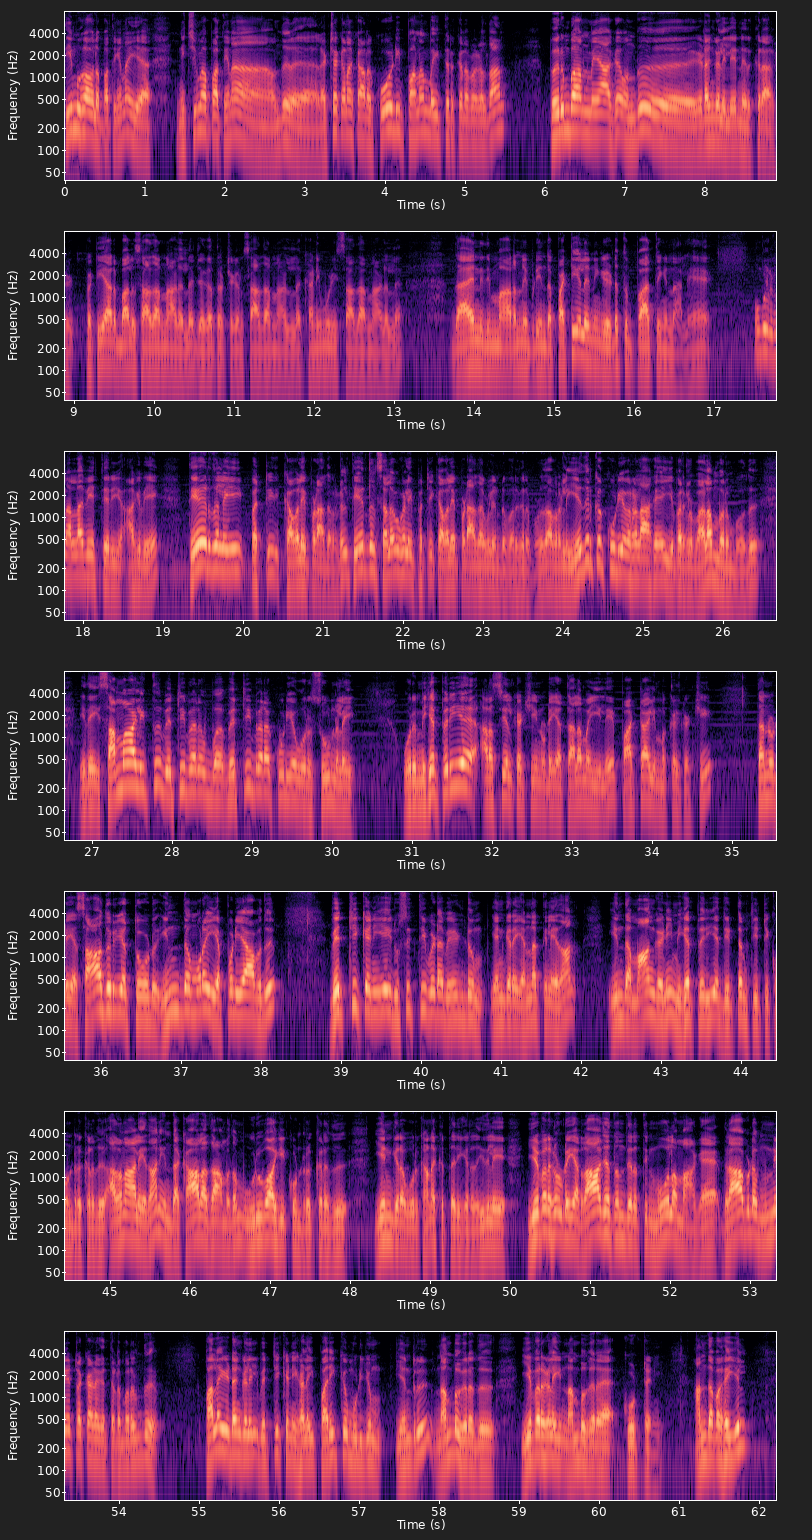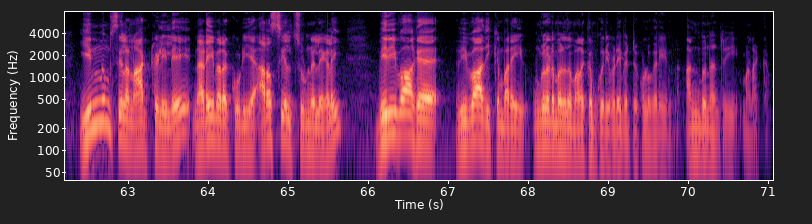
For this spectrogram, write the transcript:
திமுகவில் பார்த்தீங்கன்னா எ- நிச்சயமாக பார்த்தீங்கன்னா வந்து லட்சக்கணக்கான கோடி பணம் வைத்திருக்கிறவர்கள் தான் பெரும்பான்மையாக வந்து இடங்களிலே நிற்கிறார்கள். இப்போ டிஆர் பாலு சாதாரண ஆள் இல்லை ஜெகத்ரட்சகன் சாதாரண ஆள் இல்லை கனிமொழி சாதாரண ஆள் இல்லை தயாநிதி மாறன் இப்படி இந்த பட்டியலை நீங்கள் எடுத்து பார்த்தீங்கன்னாலே உங்களுக்கு நல்லாவே தெரியும். ஆகவே தேர்தலை பற்றி கவலைப்படாதவர்கள் தேர்தல் செலவுகளை பற்றி கவலைப்படாதவர்கள் என்று வருகிற பொழுது அவர்கள் எதிர்க்கக்கூடியவர்களாக இவர்கள் வலம் வரும்போது இதை சமாளித்து வெற்றி பெற வெற்றி பெறக்கூடிய ஒரு சூழ்நிலை ஒரு மிகப்பெரிய அரசியல் கட்சியினுடைய தலைமையிலே பாட்டாளி மக்கள் கட்சி தன்னுடைய சாதுரியத்தோடு இந்த முறை எப்படியாவது வெற்றிக்கனியை ருசித்துவிட ருசித்து விட வேண்டும் என்கிற எண்ணத்திலே தான் இந்த மாங்கனி மிகப்பெரிய திட்டம் தீட்டிக் கொண்டிருக்கிறது. அதனாலே தான் இந்த காலதாமதம் உருவாகி கொண்டிருக்கிறது என்கிற ஒரு கணக்கு தருகிறது. இதிலே இவர்களுடைய ராஜதந்திரத்தின் மூலமாக திராவிட முன்னேற்றக் கழகத்திடமிருந்து பல இடங்களில் வெற்றிக்கனிகளை பறிக்க முடியும் என்று நம்புகிறது இவர்களை நம்புகிற கூட்டணி. அந்த வகையில் இன்னும் சில நாட்களிலே நடைபெறக்கூடிய அரசியல் சூழ்நிலைகளை விரிவாக விவாதிக்கும் வரை உங்களிடமிருந்து வணக்கம் கூறி விடைபெற்றுக் கொள்கிறேன். அன்பு நன்றி வணக்கம்.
